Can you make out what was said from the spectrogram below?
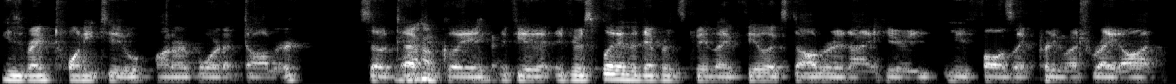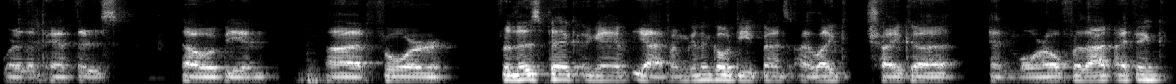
he's ranked 22 on our board at Dobber. So technically, wow. if you if you're splitting the difference between like Felix Dobber and I here, he, he, falls like pretty much right on where the Panthers that would be in. Uh, for for this pick again, yeah, if I'm gonna go defense, I like Chaika and Morrow for that. I think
